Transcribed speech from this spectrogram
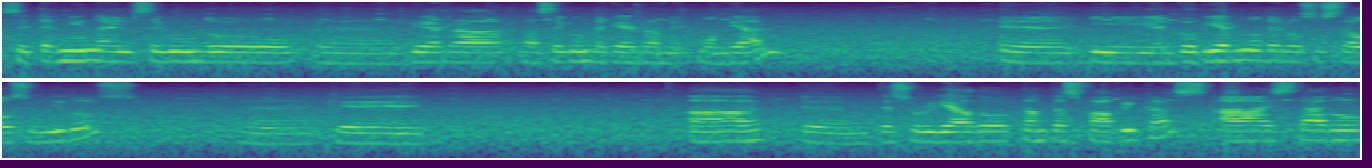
se termina eh, la Segunda Guerra Mundial eh, y el gobierno de los Estados Unidos, que ha eh, desarrollado tantas fábricas, ha estado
